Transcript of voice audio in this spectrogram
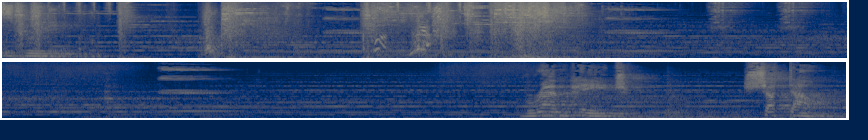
Spree. Rampage. Shut down.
